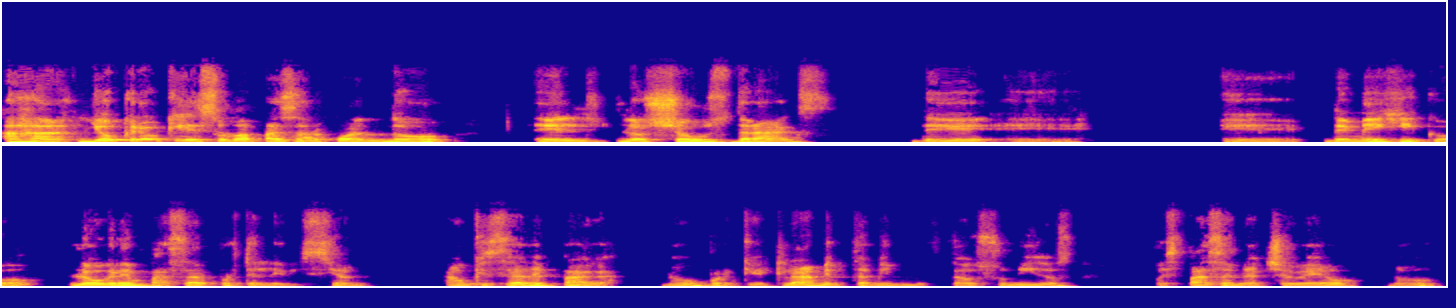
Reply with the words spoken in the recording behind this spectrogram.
Ajá, yo creo que eso va a pasar cuando los shows drags de, eh, eh, de México logren pasar por televisión, aunque sea de paga, ¿no? Porque claramente también en Estados Unidos, pues pasa en HBO, ¿no?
